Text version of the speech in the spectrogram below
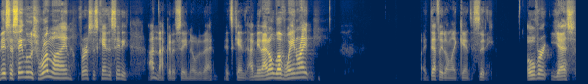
Mr. St. Louis run line versus Kansas City. I'm not going to say no to that. It's Kansas. I mean, I don't love Wainwright. I definitely don't like Kansas City. Over, yes.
